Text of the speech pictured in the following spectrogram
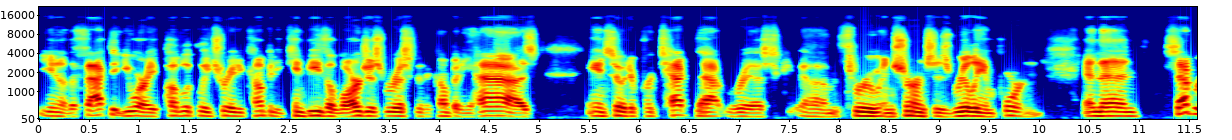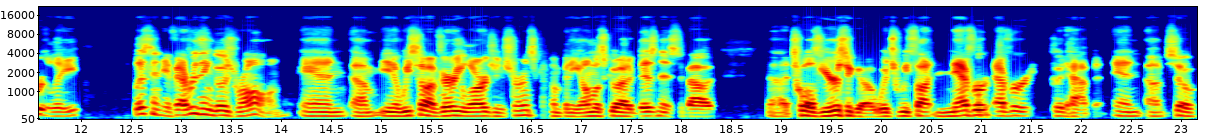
you know the fact that you are a publicly traded company can be the largest risk that a company has. And so to protect that risk um, through insurance is really important. And then separately listen if everything goes wrong and um, you know we saw a very large insurance company almost go out of business about uh, 12 years ago which we thought never ever could happen. And um, so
